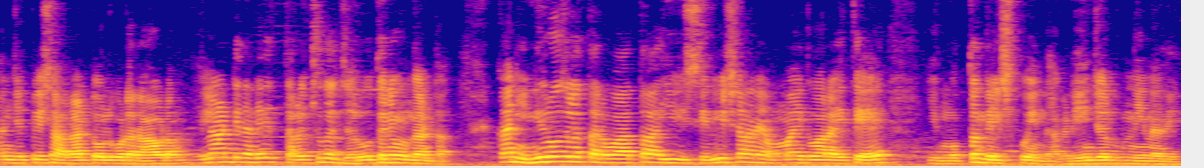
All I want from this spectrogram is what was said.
అని చెప్పేసి అలాంటి వాళ్ళు కూడా రావడం ఇలాంటిది అనేది తరచుగా జరుగుతూనే ఉందంట. కానీ ఇన్ని రోజుల తర్వాత ఈ శిరీష అనే అమ్మాయి ద్వారా అయితే ఇది మొత్తం తెలిసిపోయింది. అక్కడ ఏం జరుగుతుంది అనేది.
